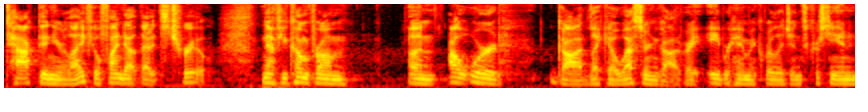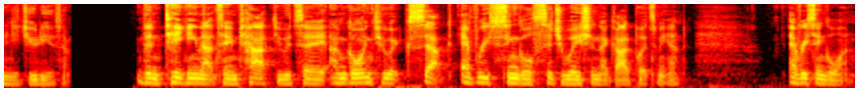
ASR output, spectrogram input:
tact in your life, you'll find out that it's true. Now, if you come from an outward God, like a Western God, right? Abrahamic religions, Christianity, Judaism. Then taking that same tact, you would say, I'm going to accept every single situation that God puts me in. Every single one.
